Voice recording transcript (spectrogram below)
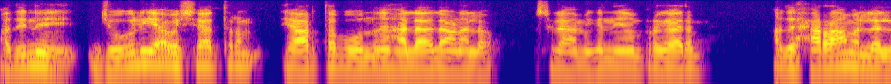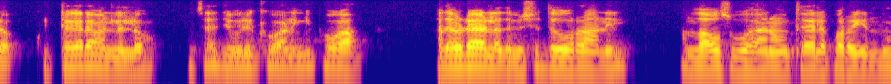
അതിന് ജോലി ആവശ്യാത്രം യാത്ര പോകുന്നത് ഹലാലാണല്ലോ. ഇസ്ലാമിക നിയമപ്രകാരം അത് ഹറാമല്ലല്ലോ കുറ്റകരമല്ലല്ലോ വെച്ചാൽ ജോലിക്ക് വേണമെങ്കിൽ പോകാം അതെവിടെയുള്ളത് വിശുദ്ധ ഖുർആനിൽ അള്ളാഹു സുബ്ഹാനഹു തആല പറയുന്നു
